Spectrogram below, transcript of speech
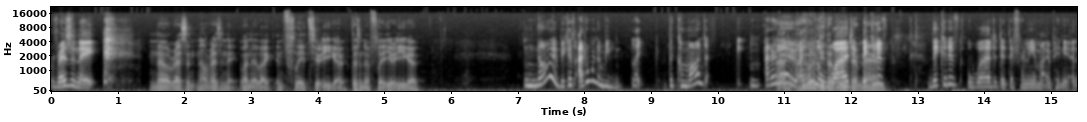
Resonate. no reson not resonate when it like inflates your ego. Doesn't inflate your ego. no, because I don't want to be like the command. I don't know. I- I, I think the the word leader, they could have they could have worded it differently, in my opinion,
